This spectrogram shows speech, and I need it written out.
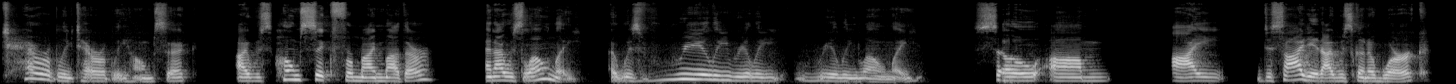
terribly, terribly homesick. I was homesick for my mother, and I was lonely. I was really, really, really lonely. So um, I decided I was going to work,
